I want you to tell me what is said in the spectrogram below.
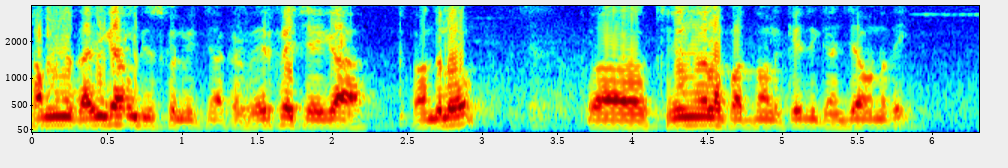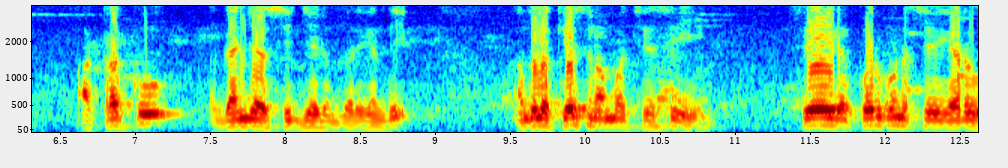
సంబంధిత అధికారులు తీసుకొని వచ్చి అక్కడ వెరిఫై చేయగా అందులో ఎనిమిది వందల పద్నాలుగు కేజీ గంజా ఉన్నది. ఆ ట్రక్కు గంజా సీజ్ చేయడం జరిగింది. అందులో కేసు నమోదు చేసి సిఐ గారు కోరుకొండ సిఐ గారు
